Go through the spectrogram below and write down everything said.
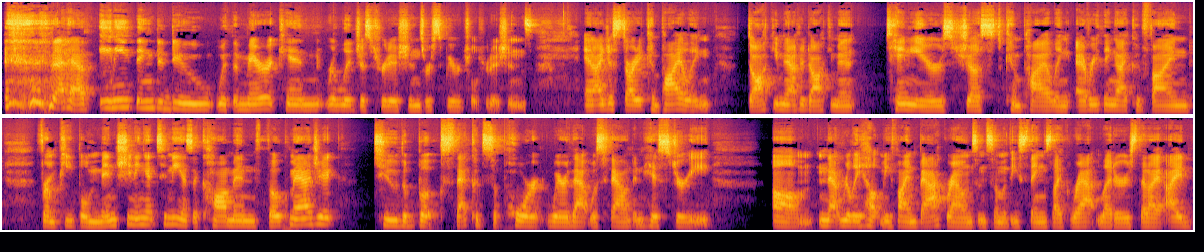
that have anything to do with American religious traditions or spiritual traditions. And I just started compiling document after document, 10 years just compiling everything I could find from people mentioning it to me as a common folk magic to the books that could support where that was found in history. Um, and that really helped me find backgrounds in some of these things like rat letters that I, I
